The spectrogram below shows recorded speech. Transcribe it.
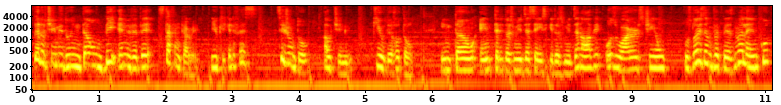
pelo time do então BMVP Stephen Curry. E o que, que ele fez? Se juntou ao time que o derrotou. Então, entre 2016 e 2019, os Warriors tinham os dois MVPs no elenco,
